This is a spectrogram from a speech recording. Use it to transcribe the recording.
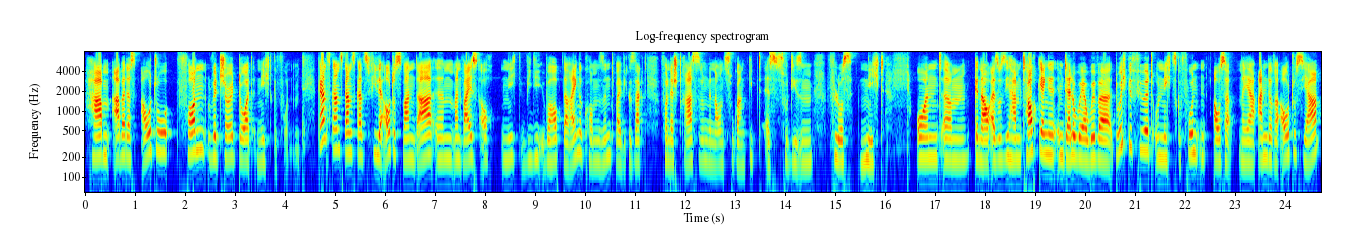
haben aber das Auto von Richard dort nicht gefunden. Ganz, ganz, ganz, ganz viele Autos waren da. Ähm, man weiß auch nicht, wie die überhaupt da reingekommen sind, weil wie gesagt, von der Straße einen genauen Zugang gibt es zu diesem Fluss nicht. Und ähm, genau, also sie haben Tauchgänge im Delaware River durchgeführt und nichts gefunden, außer, naja, andere Autos, ja.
